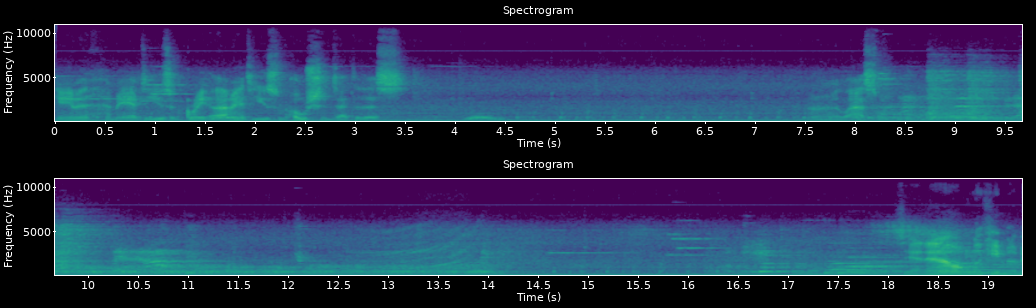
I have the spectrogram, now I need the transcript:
Damn it, I may have to use a great I may have to use some potions after this. Now I'm gonna keep an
